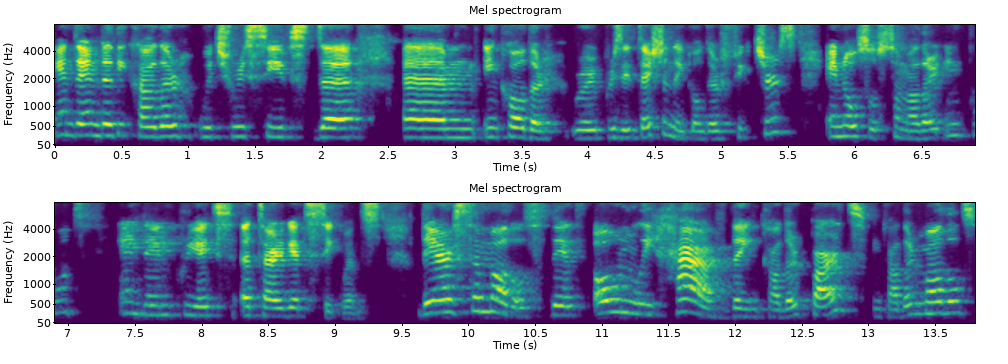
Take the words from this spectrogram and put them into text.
and then the decoder, which receives the um, encoder representation, the encoder features, and also some other inputs, and then creates a target sequence. There are some models that only have the encoder part, encoder models,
